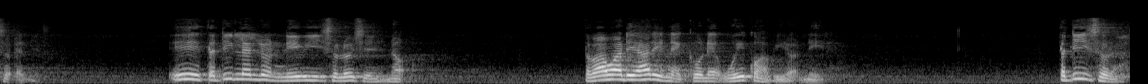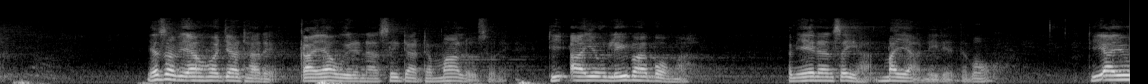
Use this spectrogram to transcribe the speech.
ဆိုရယ်အေးတတိလက်လွတ်နေပြီဆိုလို့ရှိရင်တော့တဘာဝတရားတွေနဲ့ကိုယ်နဲ့ဝေးကွာပြီးတော့နေတယ်တတိဆိုတာမြတ်စွာဘုရားဟောကြားထားတဲ့ကာယဝေဒနာစိတ်ဓဓမ္မလို့ဆိုတဲ့ဒီအာယုံ၄ပါးပေါ်မှာအမြဲတမ်းစိတ်ဟာမှတ်ရနေတဲ့သဘောဒီအာယုံ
